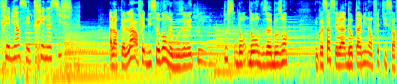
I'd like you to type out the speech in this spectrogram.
très bien. C'est très nocif. Alors que là, en fait, 10 secondes, vous avez tout, tout ce dont, dont vous avez besoin. Donc ça, c'est la dopamine en fait qui sort.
